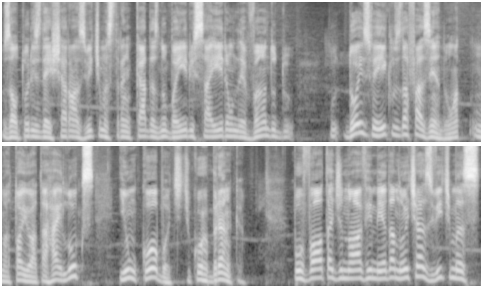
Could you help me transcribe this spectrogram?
Os autores deixaram as vítimas trancadas no banheiro e saíram levando do, dois veículos da fazenda, uma, uma, Toyota Hilux e um Cobalt de cor branca. Por volta de nove e meia da noite, as vítimas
